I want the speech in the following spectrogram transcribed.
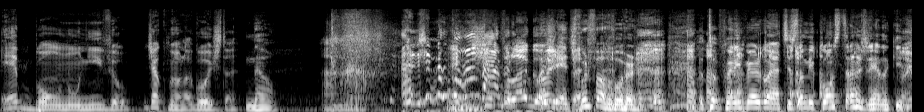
é bom num nível. Já comeu lagosta? Não. Ah, a gente não é come tipo nada. lagosta. Ô, gente, por favor. Eu tô ficando envergonhado, vocês estão me constrangendo aqui.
